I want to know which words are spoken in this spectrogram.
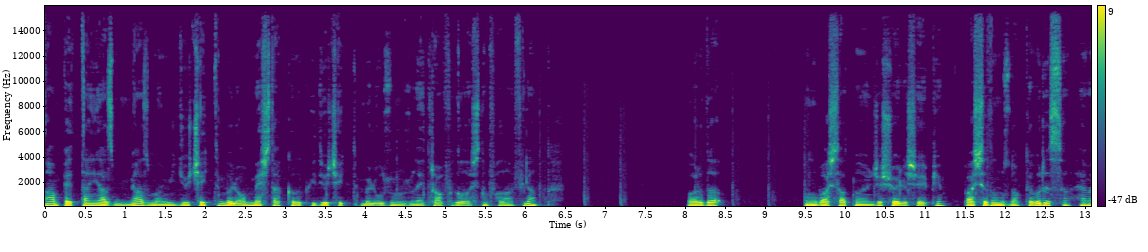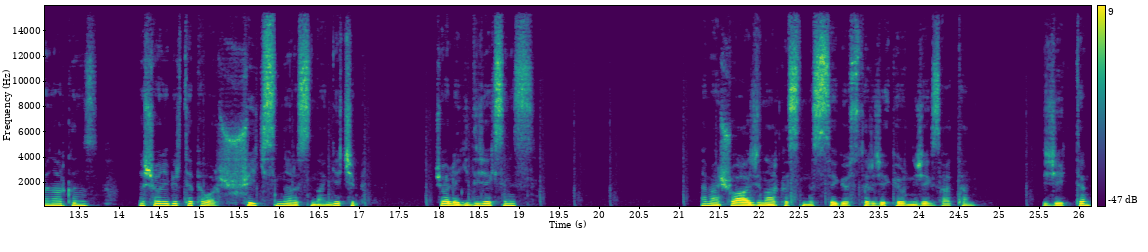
Numpad'den yazmayayım. Yazma video çektim böyle 15 dakikalık video çektim böyle uzun uzun etrafı dolaştım falan filan. Bu arada bunu başlatmadan önce şöyle şey yapayım. Başladığımız nokta burası. Hemen arkanızda şöyle bir tepe var. Şu ikisinin arasından geçip şöyle gideceksiniz. Hemen şu ağacın arkasında size gösterecek görünecek zaten diyecektim.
